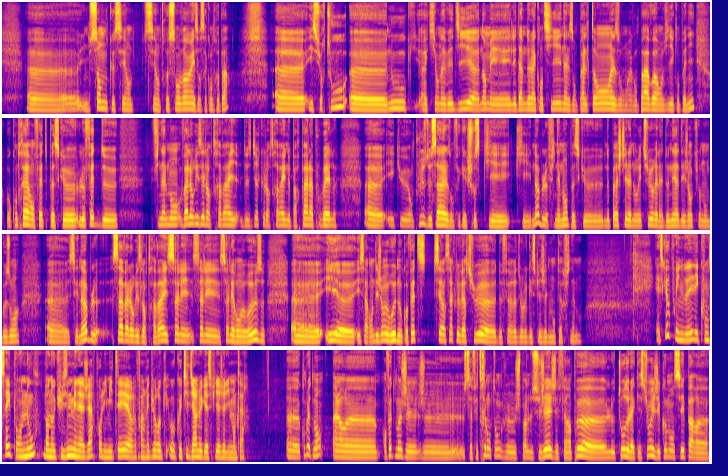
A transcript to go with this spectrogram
il me semble que c'est, c'est entre 120 et 150 repas. Euh, et surtout, euh, nous à qui on avait dit euh, non mais les dames de la cantine, elles ont pas le temps, elles ont, elles vont pas avoir envie et compagnie. Au contraire en fait, parce que le fait de finalement valoriser leur travail, de se dire que leur travail ne part pas à la poubelle et que en plus de ça, elles ont fait quelque chose qui est qui est noble finalement parce que ne pas acheter la nourriture et la donner à des gens qui en ont besoin euh, c'est noble, ça valorise leur travail, ça les, ça les, ça les rend heureuses euh, et, euh, et, ça rend des gens heureux. Donc en fait, c'est un cercle vertueux de faire réduire le gaspillage alimentaire finalement. Est-ce que vous pourriez nous donner des conseils pour nous, dans nos cuisines ménagères, pour limiter, enfin réduire au, quotidien le gaspillage alimentaire? Complètement. Alors, en fait, moi, je, je, ça fait très longtemps que je, parle du sujet. J'ai fait un peu le tour de la question et j'ai commencé par,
